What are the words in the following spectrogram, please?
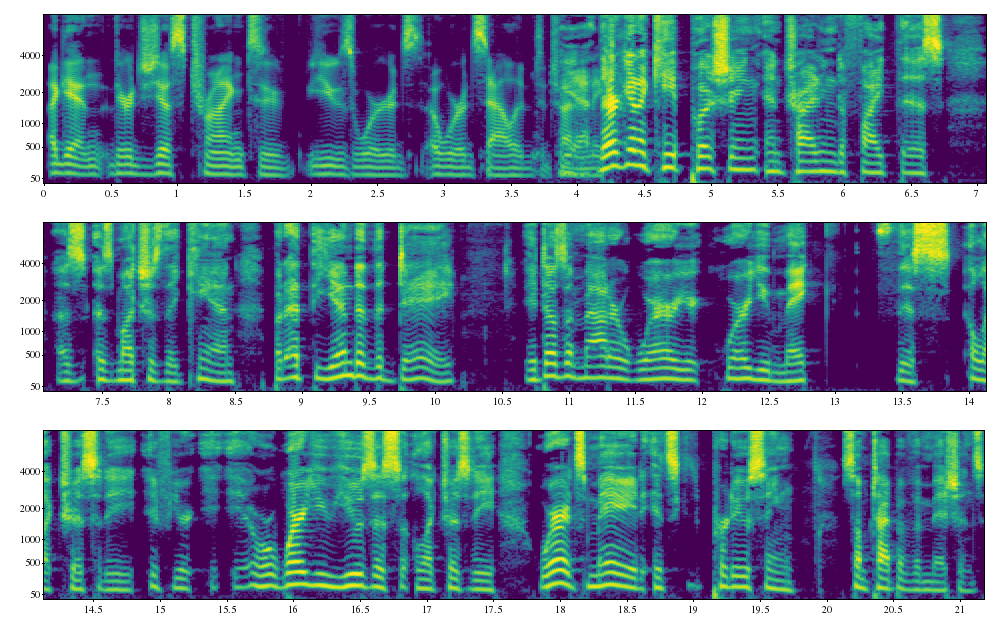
Again, they're just trying to use words, a word salad to try Yeah, to make they're going to keep pushing and trying to fight this as as much as they can. But at the end of the day, it doesn't matter where you where you make this electricity if you're or where you use this electricity where it's made it's producing some type of emissions.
